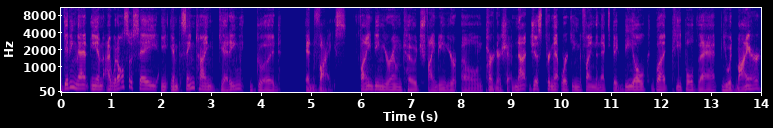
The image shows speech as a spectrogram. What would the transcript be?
Getting that in. I would also say, in the same time, getting good advice finding your own coach, finding your own partnership, not just for networking to find the next big deal, but people that you admire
